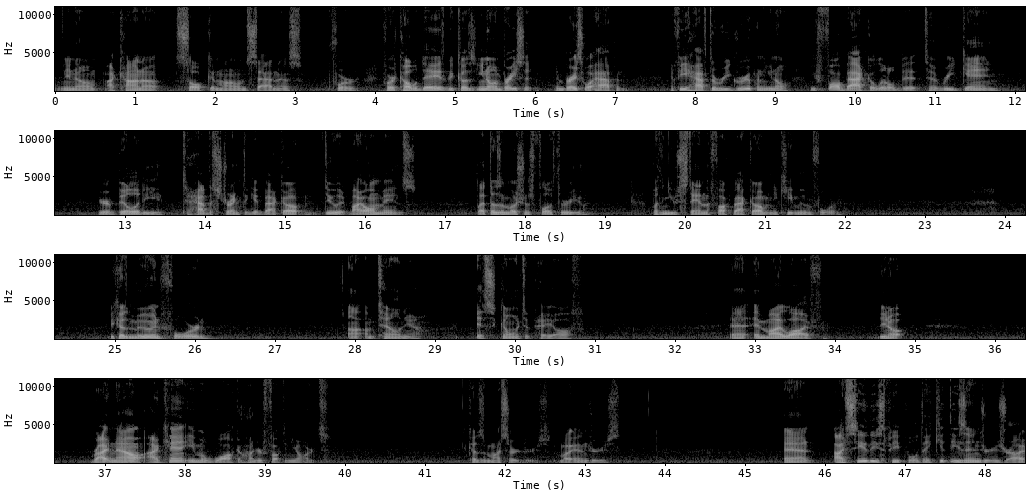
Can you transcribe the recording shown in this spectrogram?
you know, I kind of sulk in my own sadness for for a couple days because you know embrace it. Embrace what happened. If you have to regroup and you know you fall back a little bit to regain your ability to have the strength to get back up do it by all means. Let those emotions flow through you. But then you stand the fuck back up and you keep moving forward. Because moving forward uh, i'm telling you it's going to pay off. And in my life you know, right now I can't even walk a hundred fucking yards because of my surgeries, my injuries. And I see these people, they get these injuries, right?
